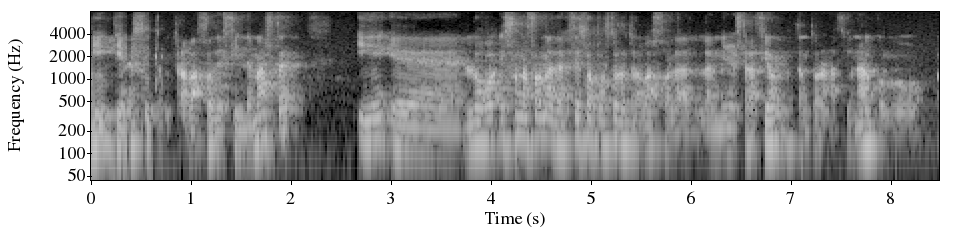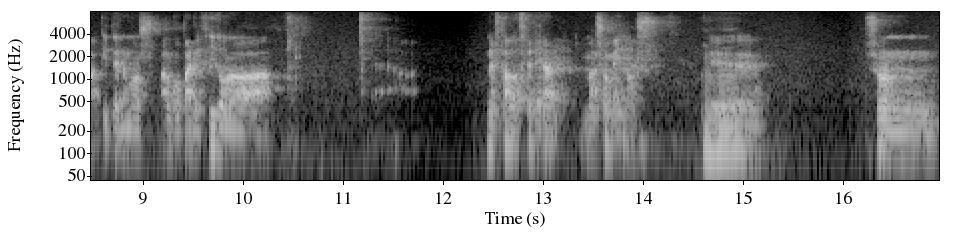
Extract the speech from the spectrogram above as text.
y tiene su trabajo de fin de máster. Y eh, luego es una forma de acceso a puestos de trabajo. La, administración, tanto la nacional como aquí tenemos algo parecido a, un Estado federal, más o menos. Eh, son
